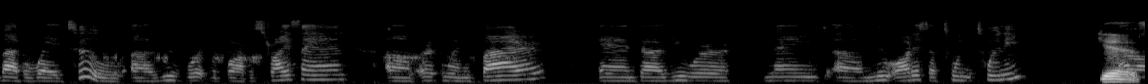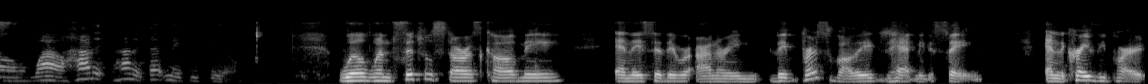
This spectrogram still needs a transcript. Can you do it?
by the way, too. Uh, you've worked with Barbra Streisand, um, Earth, Wind, and Fire, and uh, you were named uh, New Artist of 2020. Yes. Um, wow. How did how did that make you feel? Well, when Central Stars called me and they said they were honoring, they first of all they had me to sing, and the crazy part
